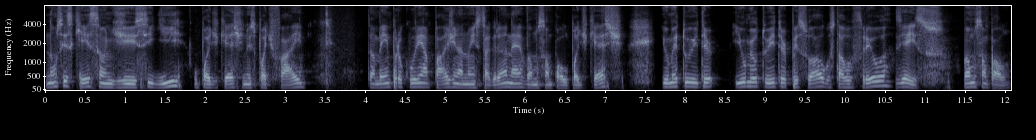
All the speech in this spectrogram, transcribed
Não se esqueçam de seguir o podcast no Spotify. Também procurem a página no Instagram, né? Vamos São Paulo Podcast. E o meu Twitter, e o meu Twitter pessoal, Gustavo Freua. E é isso. Vamos São Paulo.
